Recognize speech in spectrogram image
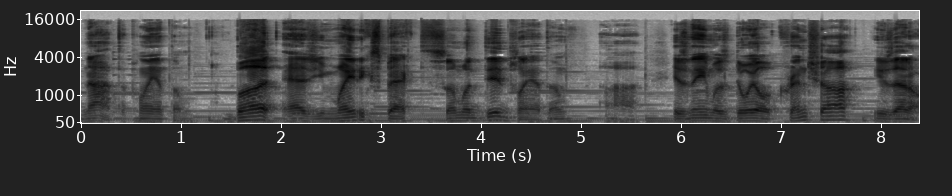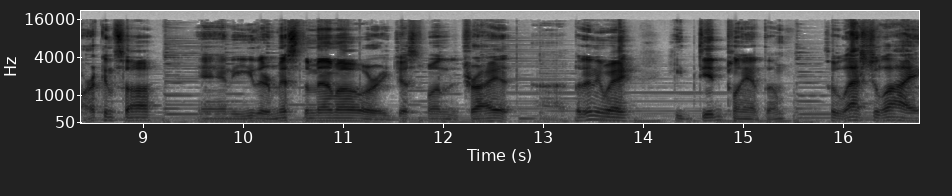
not to plant them. But as you might expect, someone did plant them. Uh, his name was Doyle Crenshaw. He was out of Arkansas, and he either missed the memo or he just wanted to try it. Uh, but anyway, he did plant them. So last July,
